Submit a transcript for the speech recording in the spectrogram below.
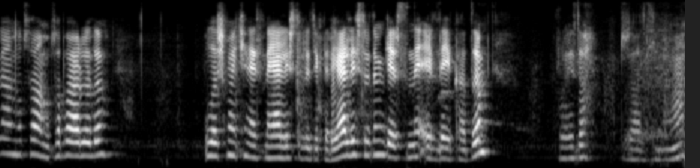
Ben mutfağımı toparladım. Bulaşık makinesine yerleştirilecekleri yerleştirdim. Gerisini elde yıkadım. Burayı da düzelteyim hemen.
